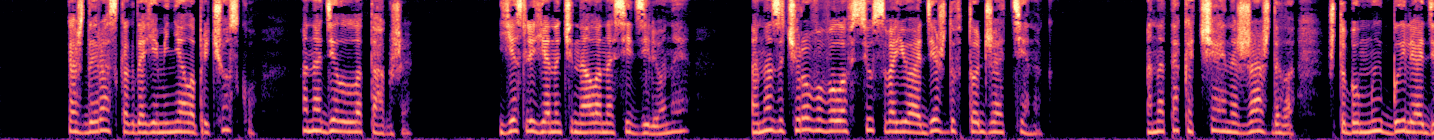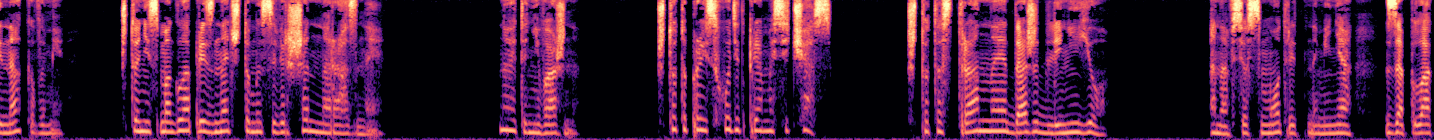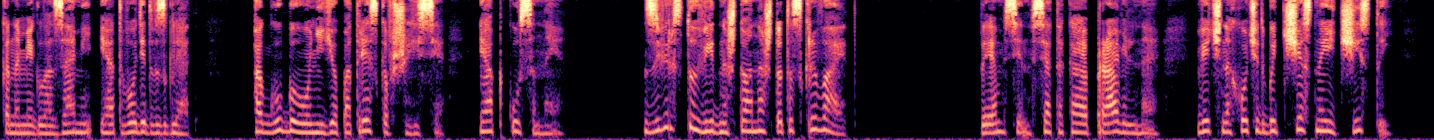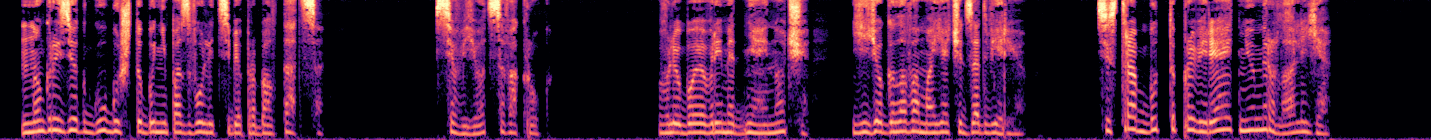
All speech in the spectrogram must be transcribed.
Каждый раз, когда я меняла прическу, она делала так же. Если я начинала носить зеленое, она зачаровывала всю свою одежду в тот же оттенок. Она так отчаянно жаждала, чтобы мы были одинаковыми, что не смогла признать, что мы совершенно разные. Но это не важно. Что-то происходит прямо сейчас. Что-то странное даже для нее. Она все смотрит на меня заплаканными глазами и отводит взгляд, а губы у нее потрескавшиеся и обкусанные. Зверсту видно, что она что-то скрывает. Темсин вся такая правильная, вечно хочет быть честной и чистой, но грызет губы, чтобы не позволить себе проболтаться. Все вьется вокруг. В любое время дня и ночи ее голова маячит за дверью. Сестра будто проверяет, не умерла ли я.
